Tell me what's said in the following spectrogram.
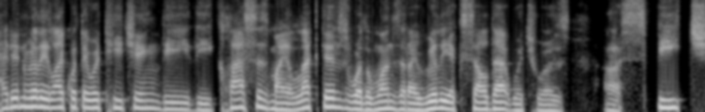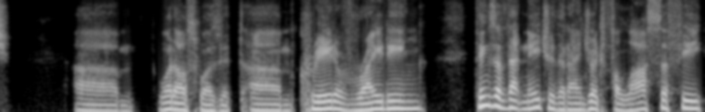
I didn't really like what they were teaching. The the classes, my electives were the ones that I really excelled at, which was uh, speech. Um, what else was it? Um, creative writing, things of that nature that I enjoyed. Philosophy.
